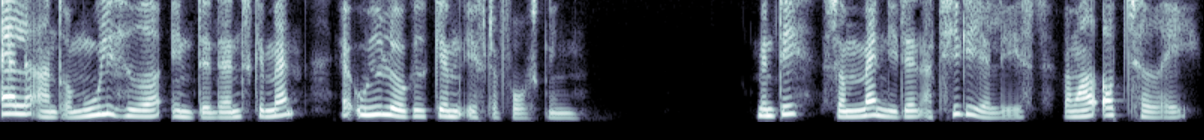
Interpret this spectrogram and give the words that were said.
alle andre muligheder end den danske mand er udelukket gennem efterforskningen. Men det, som manden i den artikel, jeg læste, var meget optaget af,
